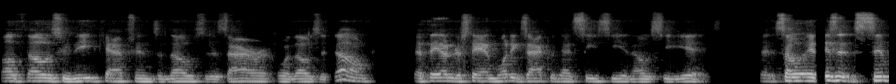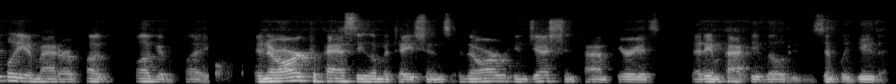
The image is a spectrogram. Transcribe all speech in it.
both those who need captions and those that desire it or those that don't, that they understand what exactly that CC and OC is. So it isn't simply a matter of plug, plug and play. And there are capacity limitations and there are ingestion time periods that impact the ability to simply do that.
